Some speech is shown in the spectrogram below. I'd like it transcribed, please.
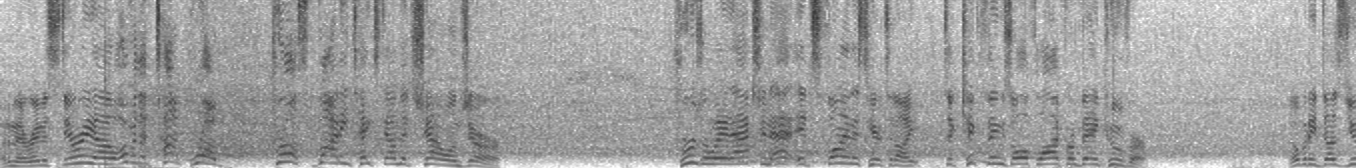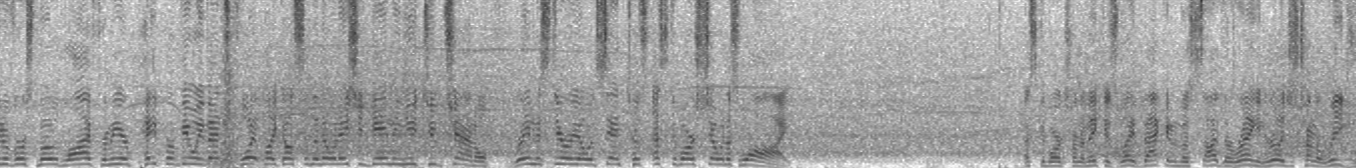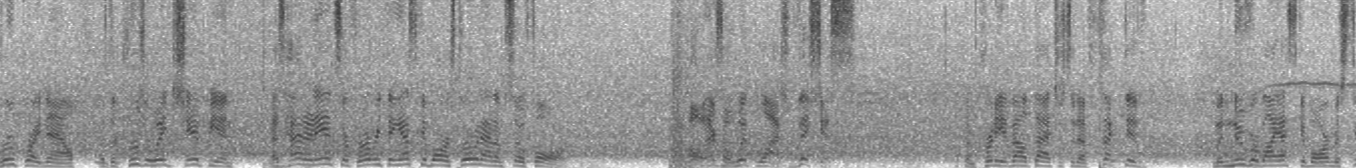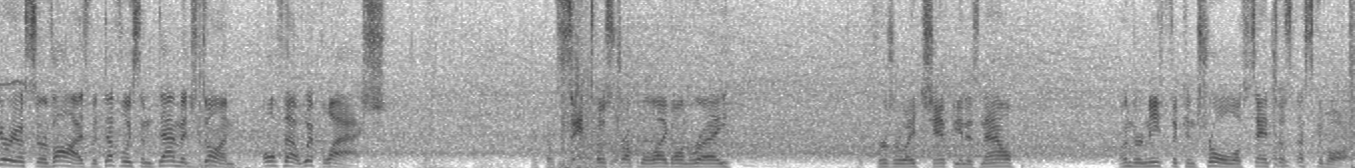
Wait a minute. Rey Mysterio over the top rope. Crossbody takes down the challenger. Cruiserweight action at its finest here tonight to kick things off live from Vancouver. Nobody does Universe Mode live premiere pay-per-view events quite like us on the Noah Nation Gaming YouTube channel. Rey Mysterio and Santos Escobar showing us why. Escobar trying to make his way back into the side of the ring and really just trying to regroup right now as the Cruiserweight Champion has had an answer for everything Escobar has thrown at him so far. Oh, there's a whiplash. Vicious. Nothing pretty about that. Just an effective maneuver by Escobar. Mysterio survives, but definitely some damage done off that whiplash. Here comes Santos dropping the leg on Rey. The Cruiserweight Champion is now underneath the control of Santos Escobar.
